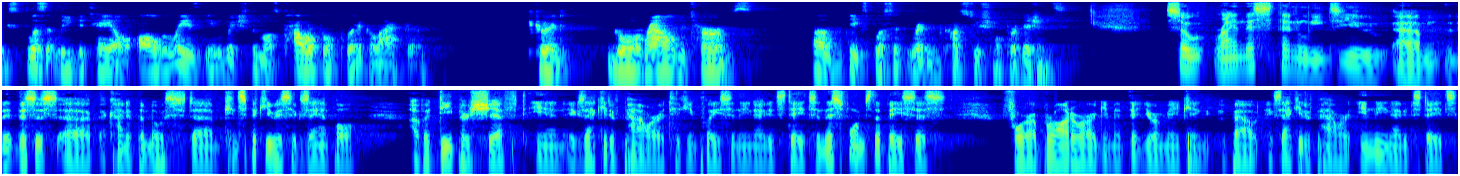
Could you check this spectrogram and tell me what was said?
explicitly detail all the ways in which the most powerful political actor could go around the terms of the explicit written constitutional provisions. So, Ryan, this then leads you. Um, th- this is uh, kind of the most uh, conspicuous example of a deeper shift in executive power taking place in the United States. And this forms the basis for a broader argument that you're making about executive power in the United States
